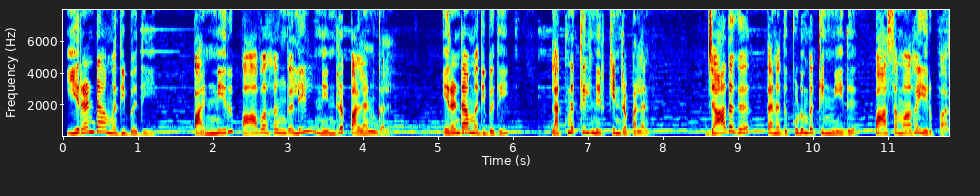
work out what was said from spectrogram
இரண்டாம் அதிபதி பன்னிரு பாவகங்களில் நின்ற பலன்கள். இரண்டாம் அதிபதி லக்னத்தில் நிற்கின்ற பலன். ஜாதகர் தனது குடும்பத்தின் மீது பாசமாக இருப்பார்.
